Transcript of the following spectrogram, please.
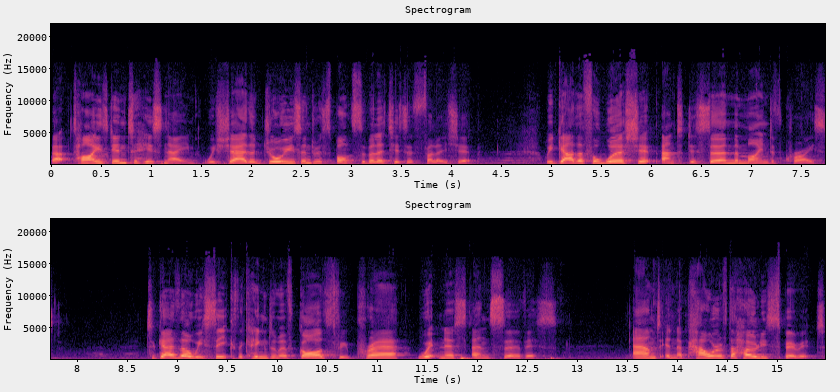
Baptized into his name, we share the joys and responsibilities of fellowship. We gather for worship and to discern the mind of Christ. Together, we seek the kingdom of God through prayer, witness, and service. And in the power of the Holy Spirit,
